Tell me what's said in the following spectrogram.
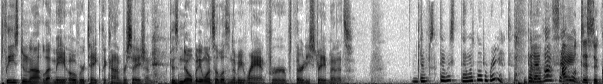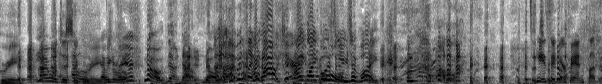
please do not let me overtake the conversation because nobody wants to listen to me rant for thirty straight minutes. There was, there was, that was not a rant. But I will say, I will disagree. I will disagree. that was a Because- rant? No, no, no, no. I was like, wow, Jerry. I like bold. listening to Mike. He's in your fan club. Too.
